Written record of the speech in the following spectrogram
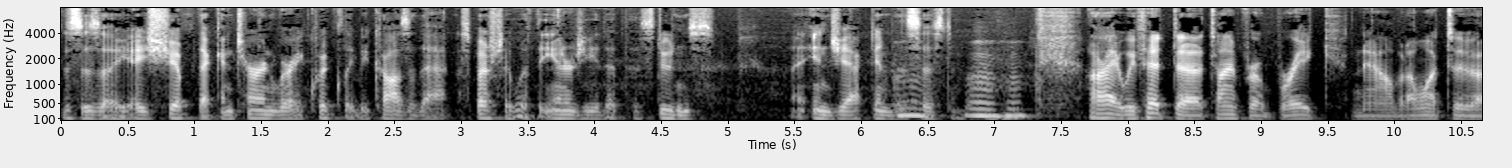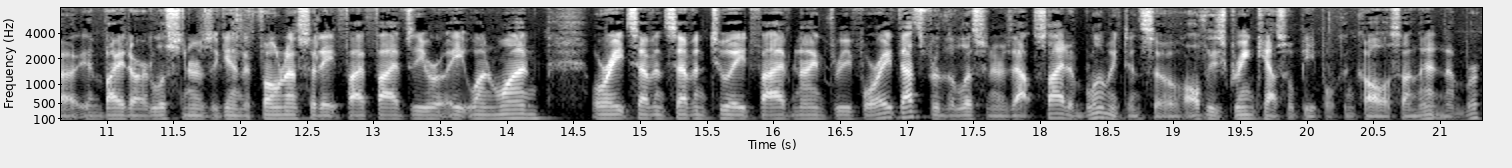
this is a, a ship that can turn very quickly because of that, especially with the energy that the students inject into the mm-hmm. system. Mm-hmm. All right, we've hit uh, time for a break now, but I want to uh, invite our listeners again to phone us at 855-0811 or 877-285-9348. That's for the listeners outside of Bloomington, so all these Greencastle people can call us on that number.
